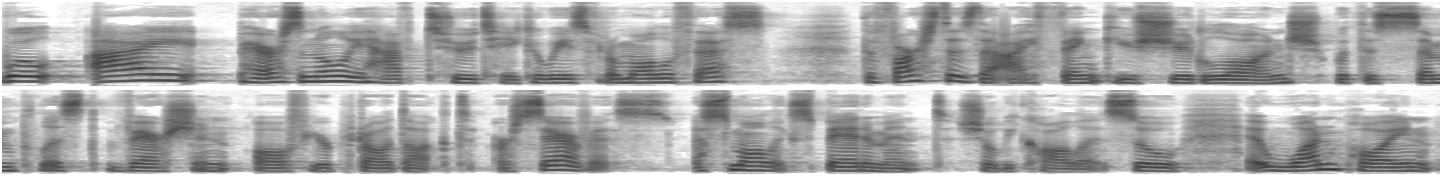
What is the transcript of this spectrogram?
Well, I personally have two takeaways from all of this. The first is that I think you should launch with the simplest version of your product or service, a small experiment, shall we call it. So, at one point,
